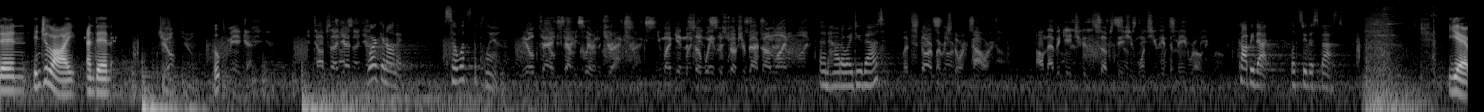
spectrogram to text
then in July, and then Jill? Oh. It's me again. You topside yet? Working on it. So what's the plan? The old tanks got me clearing the tracks. You might get the subway infrastructure back online. And how do I do that? Let's start by restoring power. I'll navigate you to the substation once you hit the main road. Copy that. Let's do this fast. yeah,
